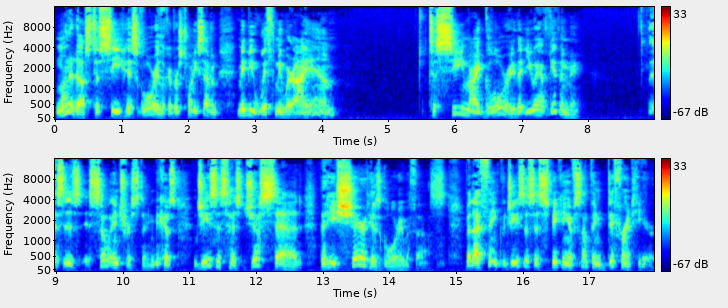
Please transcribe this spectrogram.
wanted us to see his glory. Look at verse 27. Maybe with me where I am, to see my glory that you have given me this is, so interesting because Jesus has just said that he shared his glory with us. But I think Jesus is speaking of something different here.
